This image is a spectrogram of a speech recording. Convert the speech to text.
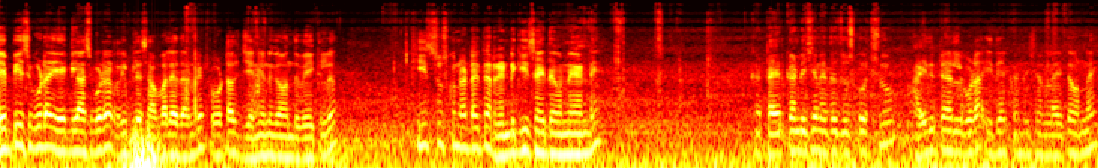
ఏ పీస్ కూడా ఏ గ్లాస్ కూడా రీప్లేస్ అవ్వలేదండి. టోటల్ జెన్యున్గా ఉంది వెహికల్ కీస్ చూసుకున్నట్టయితే రెండు కీస్ అయితే ఉన్నాయండి. ఇంకా టైర్ కండిషన్ అయితే చూసుకోవచ్చు. ఐదు టైర్లు కూడా ఇదే కండిషన్లో అయితే ఉన్నాయి.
